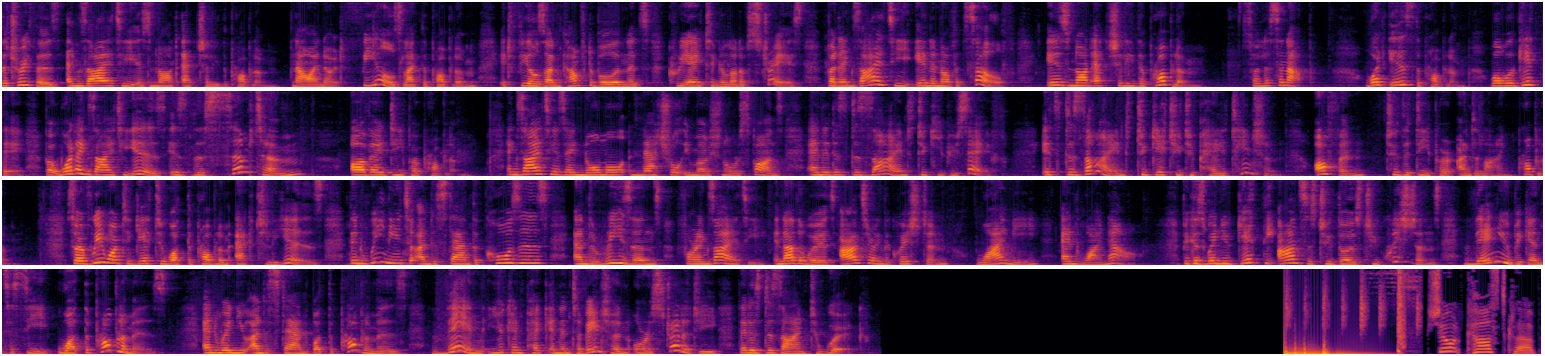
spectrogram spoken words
The truth is, anxiety is not actually the problem. Now, I know it feels like the problem, it feels uncomfortable and it's creating a lot of stress, but anxiety in and of itself is not actually the problem. So, listen up. What is the problem? Well, we'll get there. But what anxiety is, is the symptom of a deeper problem. Anxiety is a normal, natural emotional response, and it is designed to keep you safe. It's designed to get you to pay attention, often to the deeper underlying problem. So, if we want to get to what the problem actually is, then we need to understand the causes and the reasons for anxiety. In other words, answering the question, why me and why now? Because when you get the answers to those two questions, then you begin to see what the problem is. And when you understand what the problem is, then you can pick an intervention or a strategy that is designed to work. Shortcast Club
